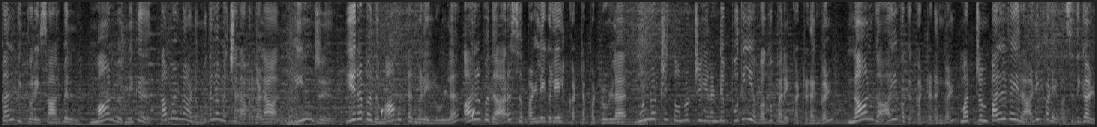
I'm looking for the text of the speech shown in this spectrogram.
கல்வித்துறை சார்பில் மாண்புமிகு தமிழ்நாடு முதலமைச்சர் அவர்களால் இன்று இருபது மாவட்டங்களில் உள்ள அறுபது அரசு பள்ளிகளில் கட்டப்பட்டுள்ள முன்னூற்றி தொன்னூற்றி இரண்டு புதிய வகுப்பறை கட்டடங்கள் நான்கு ஆய்வக கட்டடங்கள் மற்றும் பல்வேறு அடிப்படை வசதிகள்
